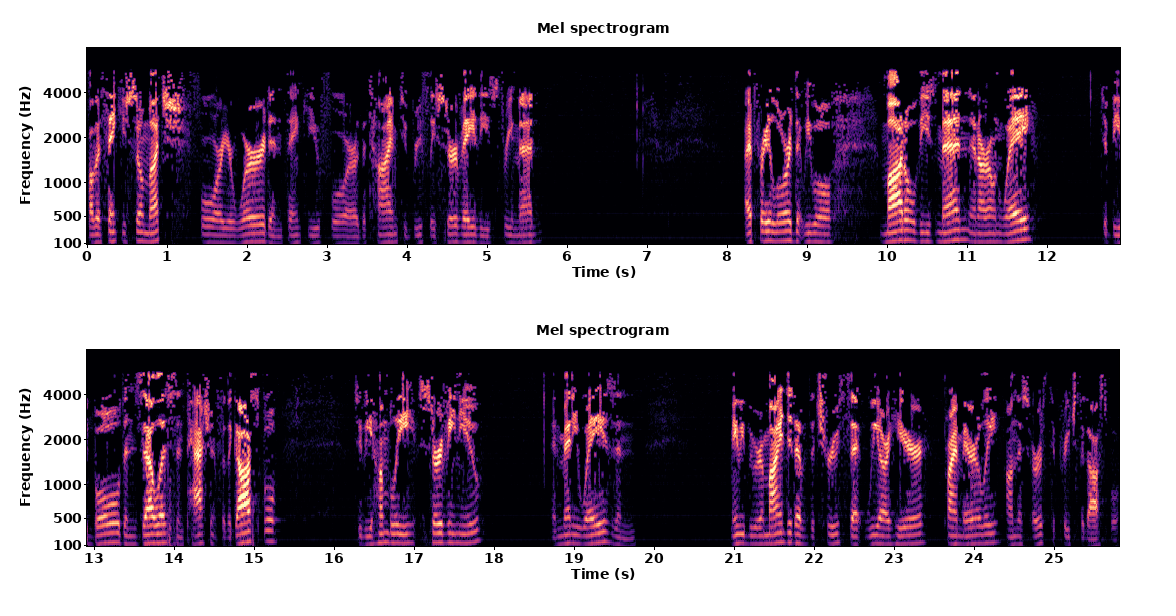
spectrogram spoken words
Father, thank you so much for your word, and thank you for the time to briefly survey these three men. I pray, Lord, that we will model these men in our own way to be bold and zealous and passionate for the gospel, to be humbly serving you in many ways, and maybe be reminded of the truth that we are here primarily on this earth to preach the gospel.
